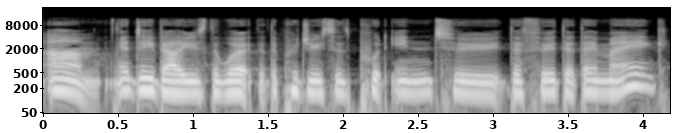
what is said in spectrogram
Um, it devalues the work that the producers put into the food that they make.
